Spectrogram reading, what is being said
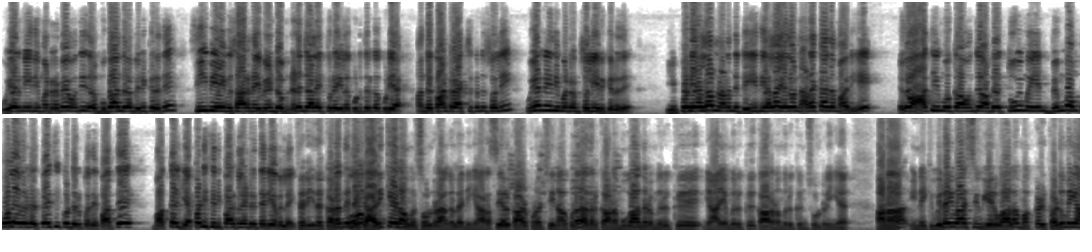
உயர் நீதிமன்றமே வந்து இதுல முகாந்திரம் இருக்கிறது. சிபிஐ விசாரணை வேண்டும். நெடுஞ்சாலைத்துறையில கொடுத்திருக்கக்கூடிய அந்த கான்ட்ராக்ட்ஸுக்குன்னு சொல்லி உயர் நீதிமன்றம் சொல்லி இருக்கிறது இப்படியெல்லாம் நடந்துட்டு இது எல்லாம் ஏதோ நடக்காத மாதிரி ஏதோ அதிமுக வந்து அப்படியே தூய்மையின் பிம்பம் போல இவர்கள் பேசிக் கொண்டிருப்பதை பார்த்து மக்கள் எப்படி சிரிப்பார்கள் என்று தெரியவில்லை. சரி இத கடந்து இன்னைக்கு அறிக்கையில அவங்க சொல்றாங்கல்ல நீங்க அரசியல் காழ்ப்புணர்ச்சினா கூட அதற்கான முகாந்திரம் இருக்கு நியாயம் இருக்கு காரணம் இருக்குன்னு சொல்றீங்க. ஆனா இன்னைக்கு விலைவாசி உயர்வால மக்கள் கடுமையா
